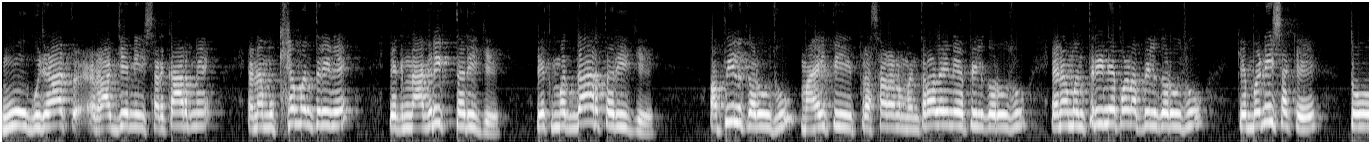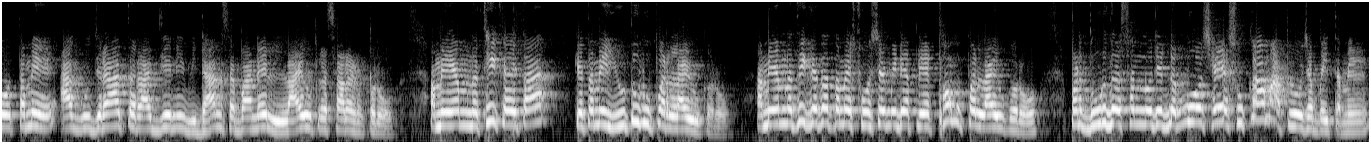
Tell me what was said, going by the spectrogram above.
હું ગુજરાત રાજ્યની સરકારને, એના મુખ્યમંત્રીને એક નાગરિક તરીકે, એક મતદાર તરીકે અપીલ કરું છું. માહિતી પ્રસારણ મંત્રાલયને અપીલ કરું છું. એના મંત્રીને પણ અપીલ કરું છું કે બની શકે તો તમે આ ગુજરાત રાજ્યની વિધાનસભાને લાઈવ પ્રસારણ કરો. અમે એમ નથી કહેતા કે તમે યુટ્યુબ ઉપર લાઈવ કરો. અમે એમ નથી કહેતા તમે સોશિયલ મીડિયા પ્લેટફોર્મ ઉપર લાઈવ કરો. પણ દૂરદર્શનનો જે ડબ્બો છે એ શું કામ આપ્યો છે ભાઈ તમે?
